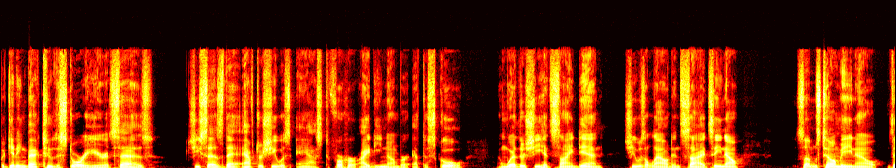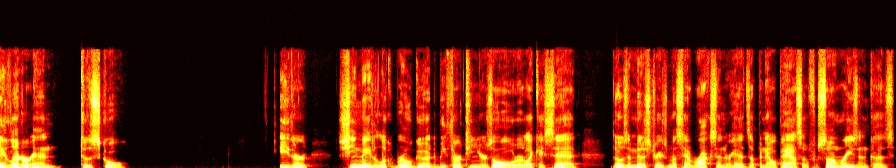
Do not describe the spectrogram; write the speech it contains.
But getting back to the story here, it says she says that after she was asked for her ID number at the school and whether she had signed in, she was allowed inside. See, now something's telling me now they let her in to the school. Either she made it look real good to be 13 years old, or like I said, those administrators must have rocks in their heads up in El Paso for some reason because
